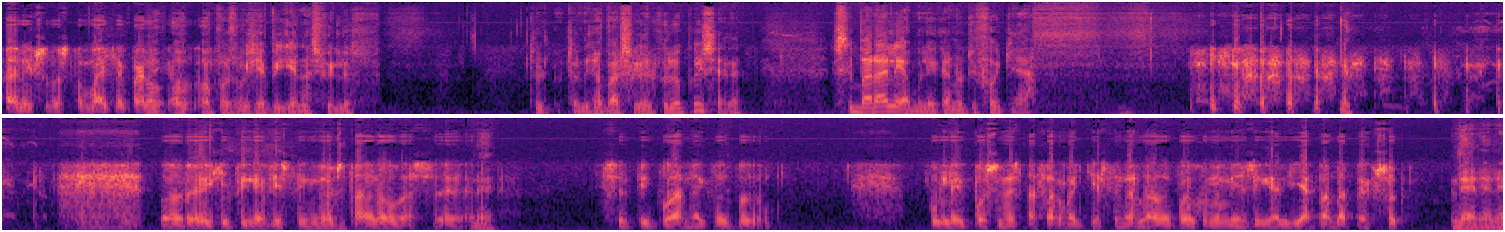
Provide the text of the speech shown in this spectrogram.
θα ανοίξω τα στομάχια πάλι Ο- ο- κάτω. Όπως μου είχε πει και ένας φίλος. Του- Τον είχα πάρει στιγμή, του λέω που είσαι ρε; Στην παραλία μου λέει κάνω τη φώκια. Ωραίο είχε πει κάποια στιγμή ο Σταρόβας ε, Ναι. σε τύπο ανέκδοτο που λέει πώς είναι στα φαρμακεία στην Ελλάδα που έχουν μια ζυγαριά πάντα απ' έξω. Ναι, ναι, ναι.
